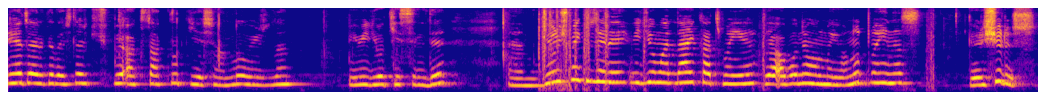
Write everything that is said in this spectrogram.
Evet arkadaşlar küçük bir aksaklık yaşandı. O yüzden bir video kesildi. Ee, Görüşmek üzere. Videoma like atmayı ve abone olmayı unutmayınız. Görüşürüz.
